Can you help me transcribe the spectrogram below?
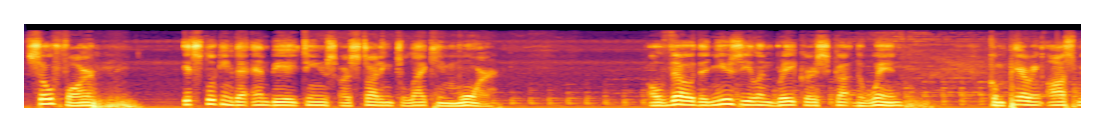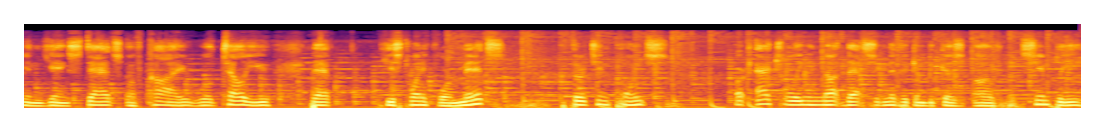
so far, it's looking that NBA teams are starting to like him more. Although the New Zealand Breakers got the win, comparing Ousmane Dieng's stats of Kai will tell you that his 24 minutes, 13 points are actually not that significant because of simply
